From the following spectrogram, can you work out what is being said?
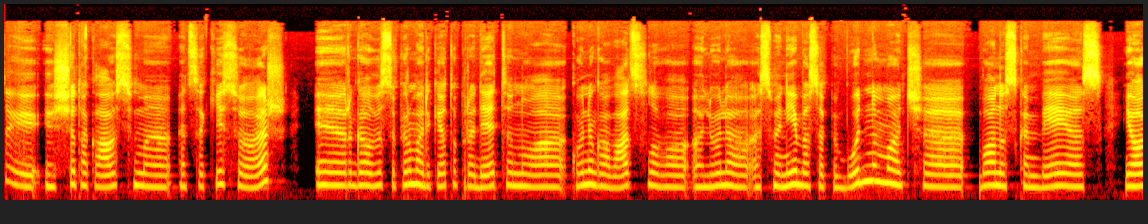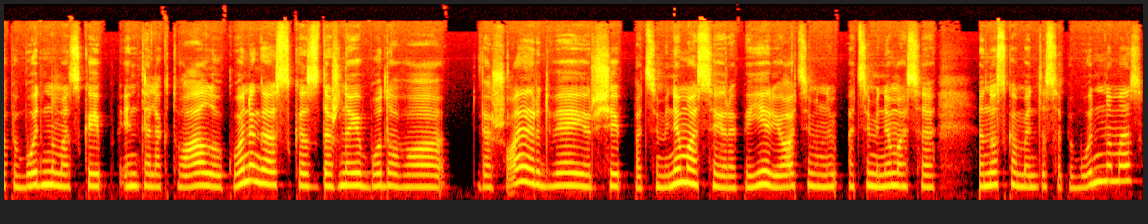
Tai iš šitą klausimą atsakysiu aš. Ir gal visų pirma reikėtų pradėti nuo kunigo Vaclavo Aliulio asmenybės apibūdinimo. Čia buvo nuskambėjęs jo apibūdinimas kaip intelektualų kunigas, kas dažnai būdavo viešoje erdvėje ir šiaip atminimuose ir apie jį ir jo atminimuose nuskambantis apibūdinimas.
